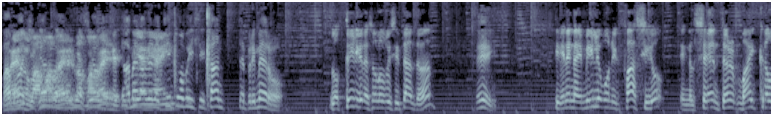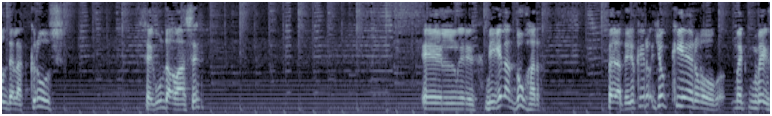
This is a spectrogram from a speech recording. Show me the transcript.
Vamos Bueno, a chequear vamos a las ver, vamos a ver alineaciones. Dame la del ahí. equipo visitante primero. Los Tigres son los visitantes, ¿verdad? Sí. Tienen a Emilio Bonifacio en el center, Michael de la Cruz, segunda base. El eh, Miguel Andújar. Espérate, yo quiero, yo quiero, me, me-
